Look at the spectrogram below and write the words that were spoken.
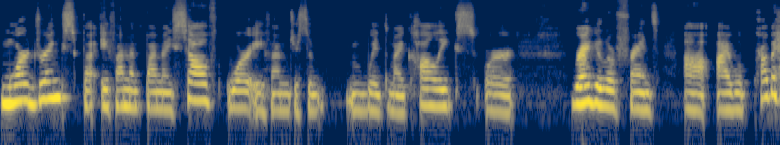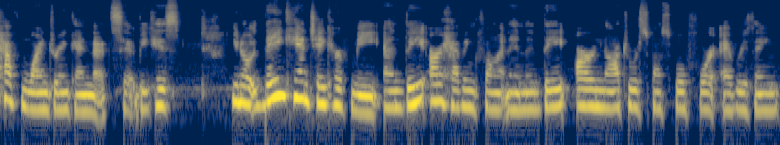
more drinks but if i'm by myself or if i'm just um, with my colleagues or regular friends uh, i will probably have one drink and that's it because you know they can't take care of me and they are having fun and they are not responsible for everything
